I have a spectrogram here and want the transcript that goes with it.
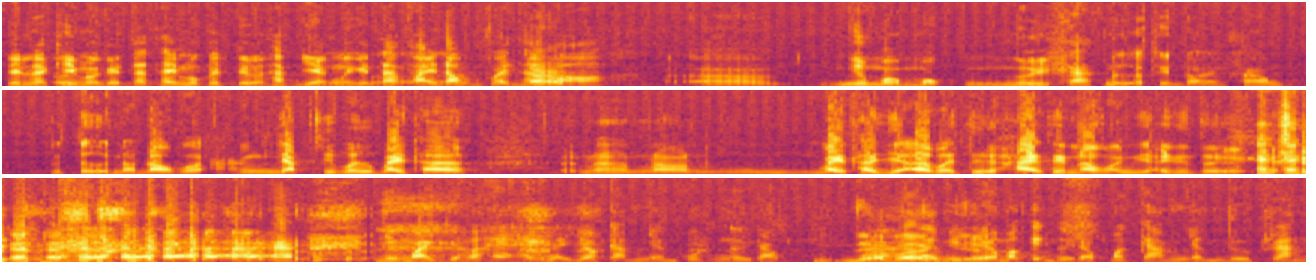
Tức là khi Ừ. mà người ta thấy một cái tựa hấp dẫn là người ta phải đọc Phải đọc. đó à, nhưng mà một người khác nữa thì nói không cái tựa nó đâu có ăn nhập với bài thơ nó, nó bài thơ dở mà tựa hay thì nó vẫn dở như tựa nhưng mà dở hay hay là do cảm nhận của cái người đọc. Dạ À, vâng, tại vì dạ. nếu mà cái người đọc mà cảm nhận được rằng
